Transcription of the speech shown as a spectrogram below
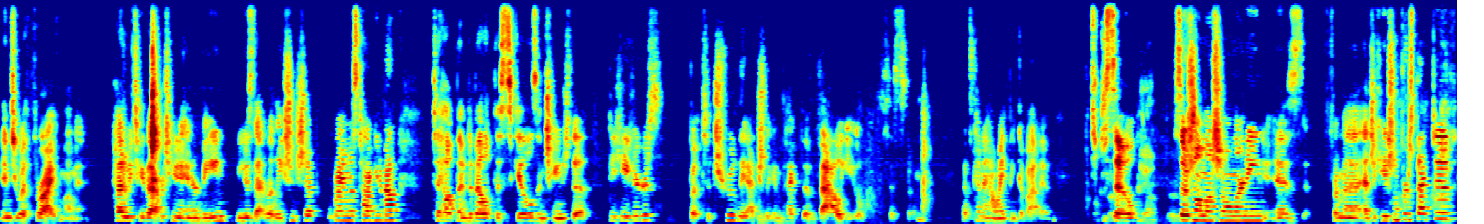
into a thrive moment. How do we take that opportunity to intervene, use that relationship Ryan was talking about to help them develop the skills and change the behaviors, but to truly actually impact the value system? That's kind of how I think about it. So, Yeah. social emotional learning is from an educational perspective,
